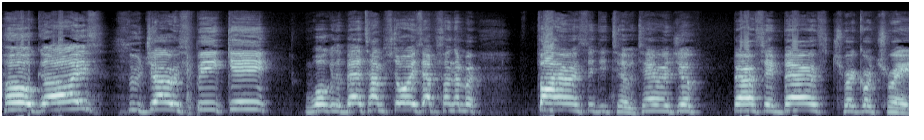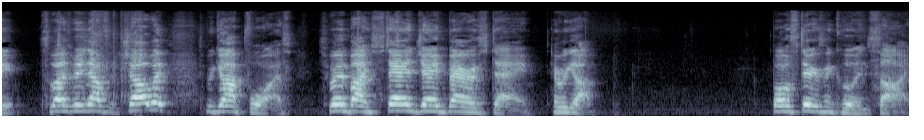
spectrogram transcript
Hello guys, Sujaro speaking. Welcome to Bedtime Stories, episode number 562. Terror Joe, Bears and Bears, Trick or Treat. So let's read out, shall we? We got for us? It's written by Stan J. Bears Day. Here we go. Both stickers included inside.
